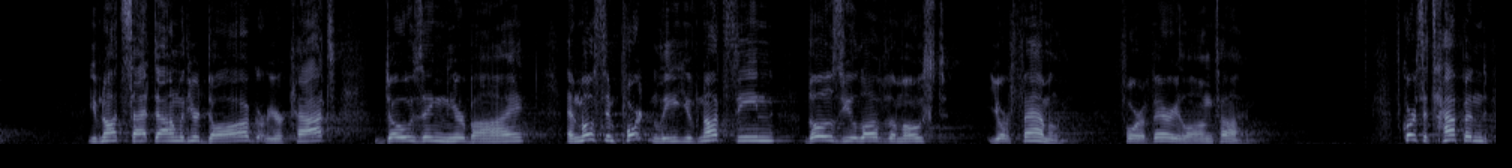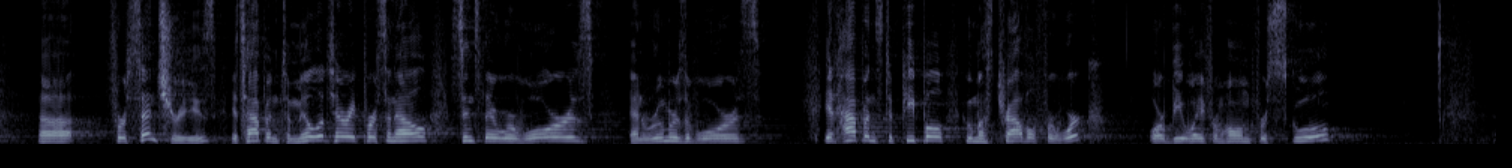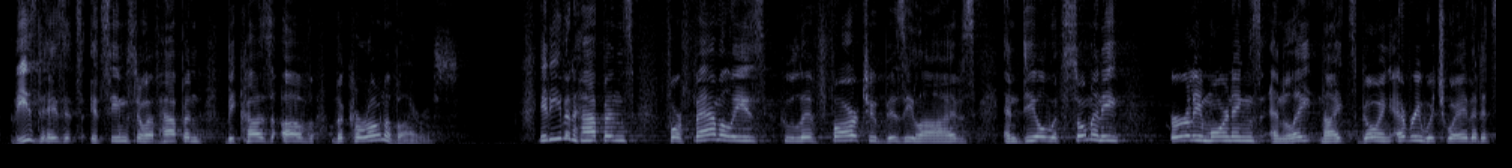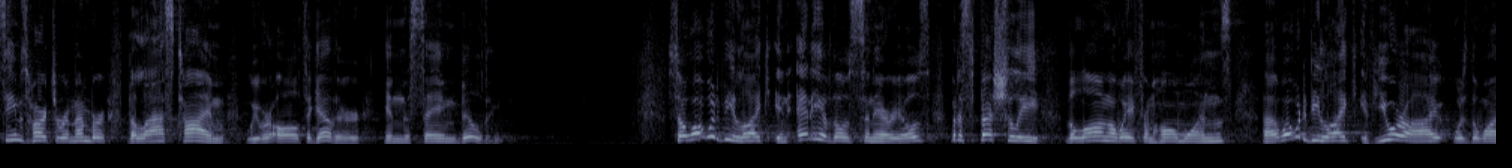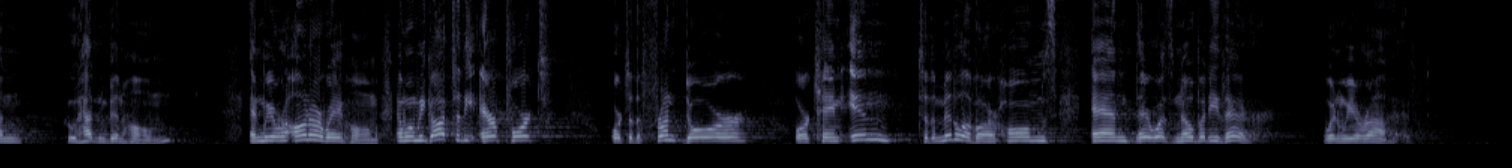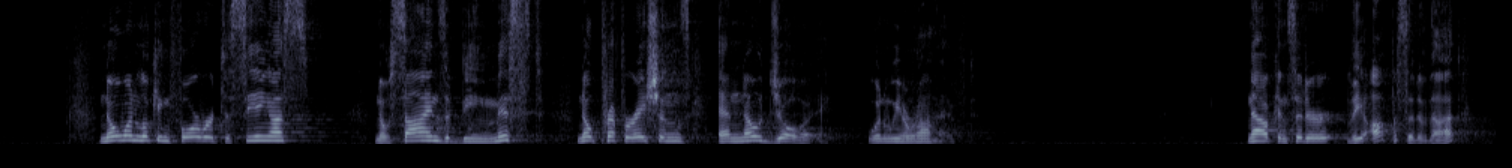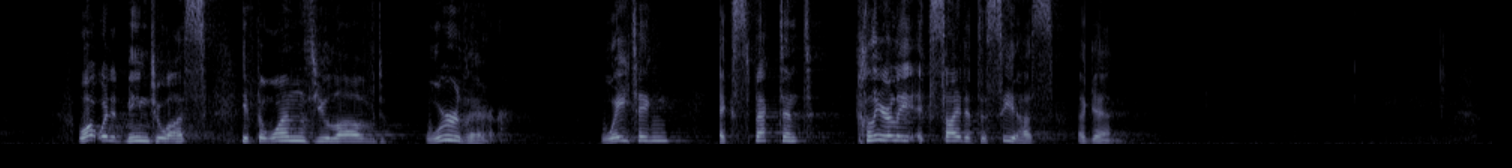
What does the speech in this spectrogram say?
You've not sat down with your dog or your cat dozing nearby. And most importantly, you've not seen those you love the most, your family, for a very long time. Of course, it's happened uh, for centuries. It's happened to military personnel since there were wars and rumors of wars. It happens to people who must travel for work or be away from home for school. These days, it seems to have happened because of the coronavirus. It even happens for families who live far too busy lives and deal with so many early mornings and late nights going every which way that it seems hard to remember the last time we were all together in the same building. So, what would it be like in any of those scenarios, but especially the long away from home ones? Uh, what would it be like if you or I was the one who hadn't been home, and we were on our way home, and when we got to the airport or to the front door or came in to the middle of our homes, and there was nobody there when we arrived? No one looking forward to seeing us, no signs of being missed no preparations, and no joy when we arrived. Now consider the opposite of that. What would it mean to us if the ones you loved were there, waiting, expectant, clearly excited to see us again?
